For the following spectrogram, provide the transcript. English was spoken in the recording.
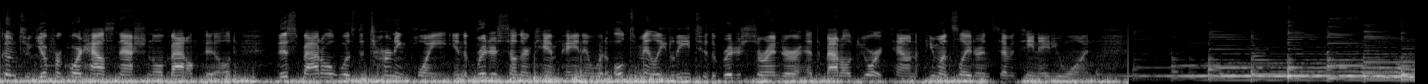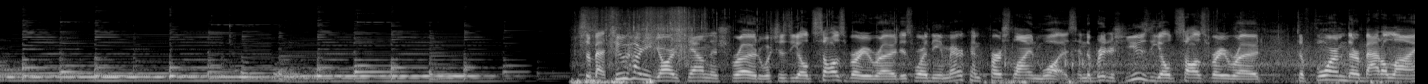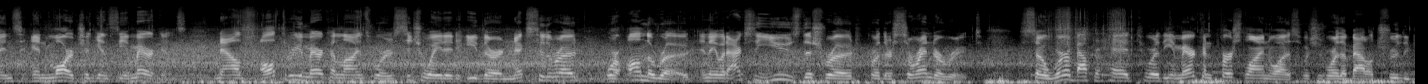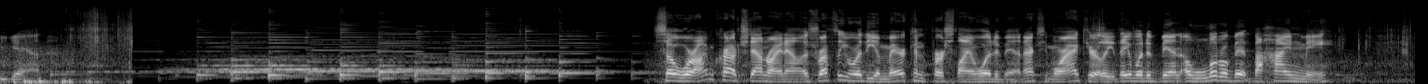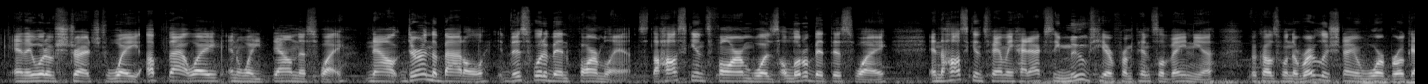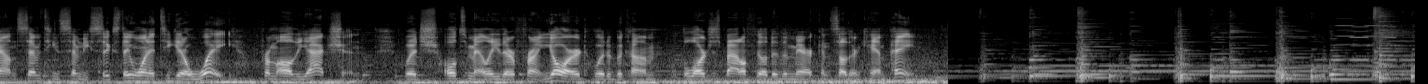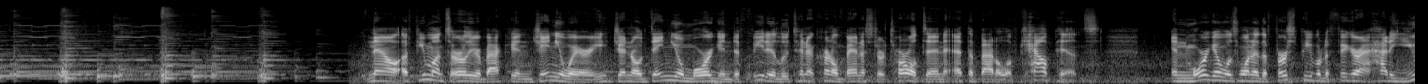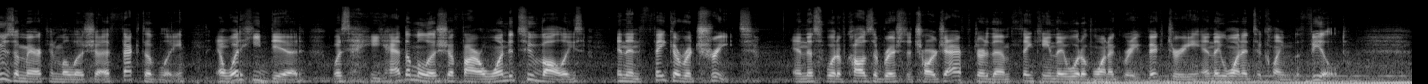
Welcome to Guilford Courthouse National Battlefield. This battle was the turning point in the British Southern Campaign and would ultimately lead to the British surrender at the Battle of Yorktown a few months later in 1781. So about 200 yards down this road, which is the old Salisbury Road, is where the American first line was. And the British used the old Salisbury Road to form their battle lines and march against the Americans. Now, all three American lines were situated either next to the road or on the road, and they would actually use this road for their surrender route. So we're about to head to where the American first line was, which is where the battle truly began. So where I'm crouched down right now is roughly where the American first line would have been. Actually, more accurately, they would have been a little bit behind me and they would have stretched way up that way and way down this way. Now, during the battle, this would have been farmlands. The Hoskins farm was a little bit this way, and the Hoskins family had actually moved here from Pennsylvania because when the Revolutionary War broke out in 1776, they wanted to get away from all the action, which ultimately their front yard would have become the largest battlefield of the American Southern Campaign. Now, a few months earlier, back in January, General Daniel Morgan defeated Lieutenant Colonel Banastre Tarleton at the Battle of Cowpens. And Morgan was one of the first people to figure out how to use American militia effectively. And what he did was he had the militia fire one to two volleys and then fake a retreat and this would have caused the British to charge after them, thinking they would have won a great victory, and they wanted to claim the field.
